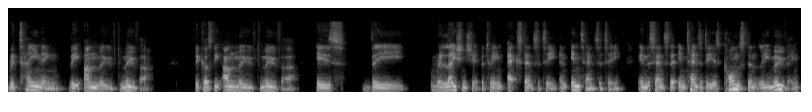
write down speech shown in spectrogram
retaining the unmoved mover, because the unmoved mover is the relationship between extensity and intensity in the sense that intensity is constantly moving,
